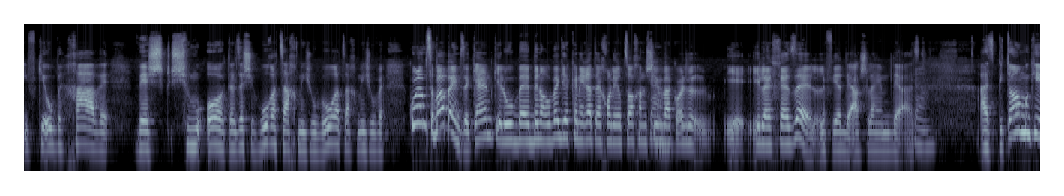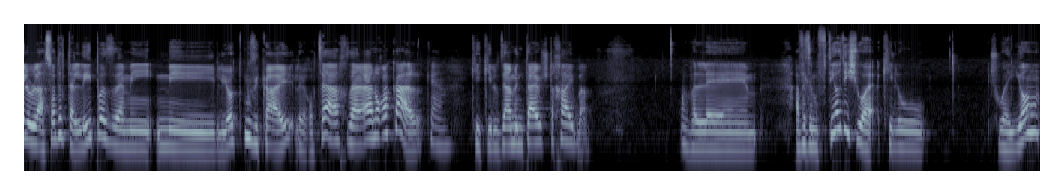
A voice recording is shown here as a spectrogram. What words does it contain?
יפגעו בך, ו- ויש שמועות על זה שהוא רצח מישהו והוא רצח מישהו, וכולם סבבה עם זה, כן? כאילו בנורבגיה כנראה אתה יכול לרצוח אנשים כן. והכל י- ילך אה, זה, לפי הדעה שלהם דאז. כן. אז פתאום כאילו לעשות את הליפ הזה מ- מלהיות מוזיקאי לרוצח, זה היה נורא קל. כן. כי כאילו זה המנטליות שאתה חי בה. אבל, אה, אבל זה מפתיע אותי שהוא כאילו, שהוא היום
